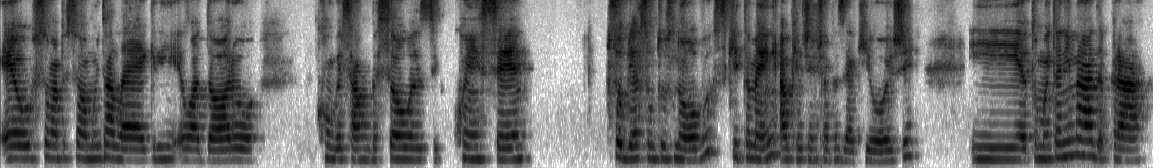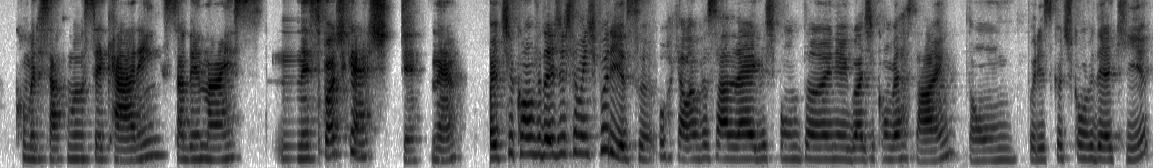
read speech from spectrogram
Eu sou uma pessoa muito alegre, eu adoro conversar com pessoas e conhecer sobre assuntos novos, que também é o que a gente vai fazer aqui hoje. E eu tô muito animada para conversar com você, Karen, saber mais nesse podcast, né? Eu te convidei justamente por isso, porque ela é uma pessoa alegre, espontânea e gosta de conversar. Então, por isso que eu te convidei aqui,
